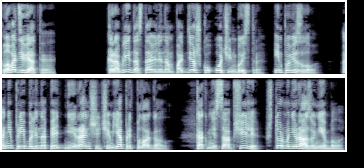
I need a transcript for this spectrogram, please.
Глава 9. Корабли доставили нам поддержку очень быстро. Им повезло. Они прибыли на пять дней раньше, чем я предполагал. Как мне сообщили, шторма ни разу не было,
